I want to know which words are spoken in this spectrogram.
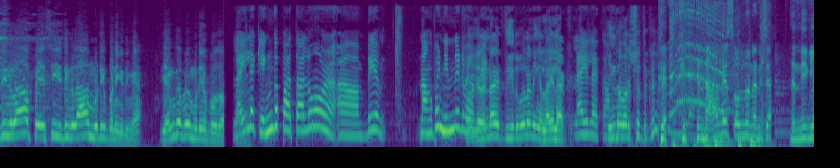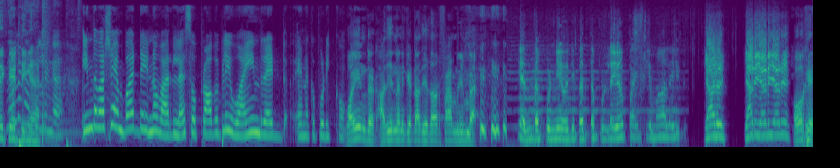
இதுகளா பேசி இதுகளா முடிவு பண்ணிக்குதுங்க. எங்க போய் முடிய போதும் லைலக் எங்க பார்த்தாலும் அப்படியே நாங்க போய் அப்படியே. ரெண்டாயிரத்தி இருபதுல நீங்க லைலாக். லைலக் இந்த வருஷத்துக்கு? நானே சொல்லணும்னு நினைச்சேன். நீங்களே கேட்டீங்க. இந்த வருஷம் என் பர்த்டே இன்னும் வரல சோ ப்ராபப்ளி ஒயின் ரெட் எனக்கு பிடிக்கும். ஒயின் ரெட் அது என்னன்னு கேட்டா அது ஏதாவது ஃபேமிலி எந்த புண்ணியவதி பெத்த புள்ளையோ பைத்தியமா அலையுது யாரு? யாரு யாரு யாரு? ஓகே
